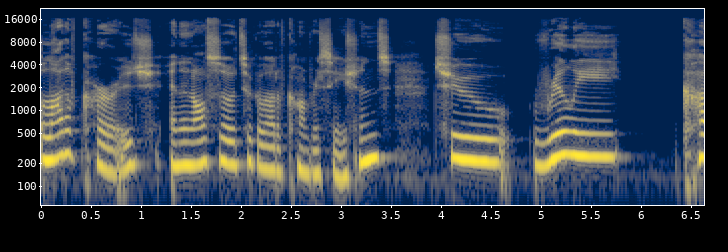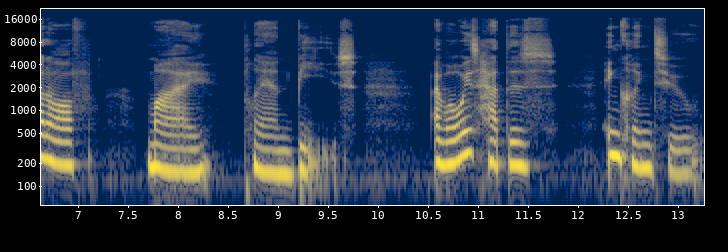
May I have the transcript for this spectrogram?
a lot of courage and it also took a lot of conversations to really cut off my plan Bs. I've always had this inkling to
